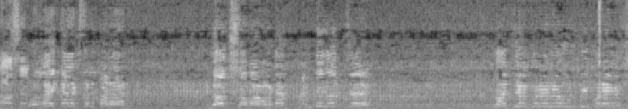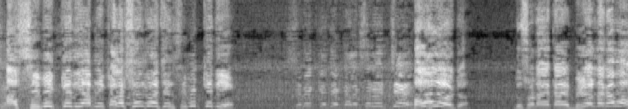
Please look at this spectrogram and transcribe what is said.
না স্যার। কোথায় কালেকশন পাঠান। লোকসভা ভোটে ফান্ডিং হচ্ছে। লজ্জা করে না উর্দি করে গেছে। আর সিভিককে দিয়ে আপনি কালেকশন করেছেন সিভিককে দিয়ে? সিভিককে যে কালেকশন হচ্ছে। পালালে ওইটা। দুশো টাকা দেখাবো?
